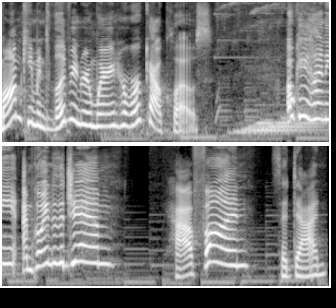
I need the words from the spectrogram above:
Mom came into the living room wearing her workout clothes. Okay, honey, I'm going to the gym. Have fun, said Dad.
